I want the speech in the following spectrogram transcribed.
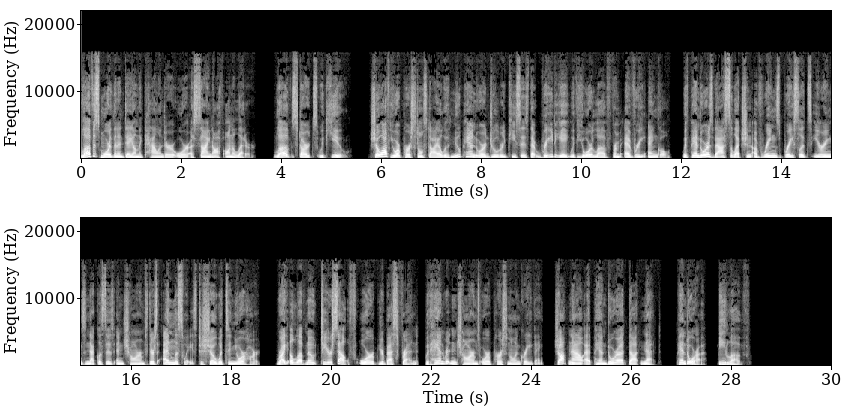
Love is more than a day on the calendar or a sign off on a letter. Love starts with you. Show off your personal style with new Pandora jewelry pieces that radiate with your love from every angle. With Pandora's vast selection of rings, bracelets, earrings, necklaces, and charms, there's endless ways to show what's in your heart. Write a love note to yourself or your best friend with handwritten charms or a personal engraving. Shop now at pandora.net. Pandora, be love.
